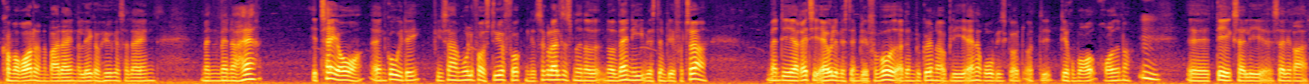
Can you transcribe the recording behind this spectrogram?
kommer rotterne bare derind og ligger og hygger sig derinde. Men, men at have et tag over er en god idé, fordi så har du mulighed for at styre fugten lidt. Så kan du altid smide noget, noget vand i, hvis den bliver for tør. Men det er rigtig ærgerligt, hvis den bliver for våd, og den begynder at blive anaerobisk, og, og det, det rå- rådner. Mm. Øh, det er ikke særlig, øh, særlig rart.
